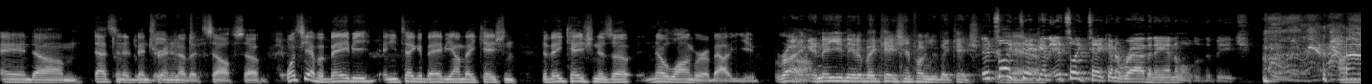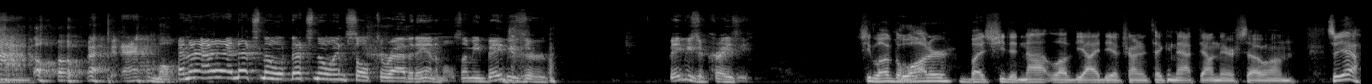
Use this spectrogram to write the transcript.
and um, that's an adventure in and of itself. So once you have a baby and you take a baby on vacation, the vacation is a, no longer about you. Right, um, and then you need a vacation from your vacation. It's like yeah. taking it's like taking a rabid animal to the beach. oh, rabid animal, and I, and that's no that's no insult to rabid animals. I mean, babies are babies are crazy. She loved the water, but she did not love the idea of trying to take a nap down there. So, um, so yeah,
